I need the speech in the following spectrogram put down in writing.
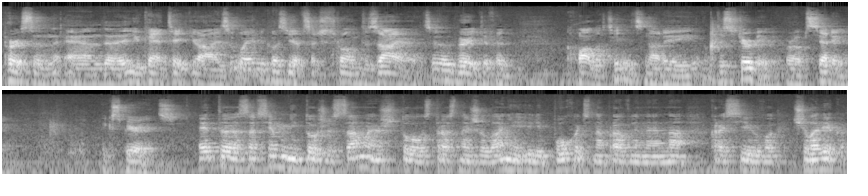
person and uh, you can't take your eyes away because you have such strong desire. It's a very different quality. It's not a disturbing or upsetting experience. Это совсем не то же самое, что страстное желание или похоть, направленная на красивого человека.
